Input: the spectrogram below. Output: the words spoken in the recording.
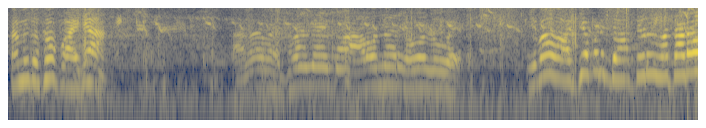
તમે તો શું કાઢ્યા આવા વાઢવાના એમાં આવો ના રહેવો જોવે એવા વાઢ્યા પણ દાંતેડો વતાડો.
